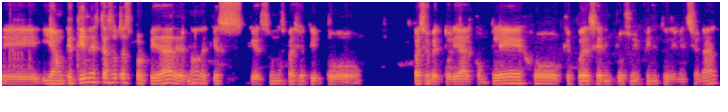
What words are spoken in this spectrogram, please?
Eh, y aunque tiene estas otras propiedades, ¿no? De que es, que es un espacio tipo espacio vectorial complejo, que puede ser incluso infinito dimensional,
